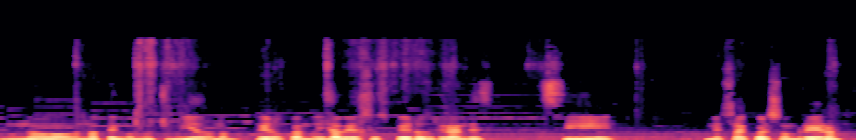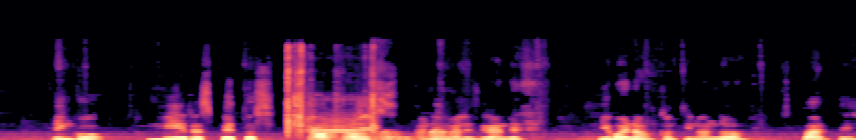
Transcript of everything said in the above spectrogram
no, no tengo mucho miedo, ¿no? Pero cuando ya veo esos perros grandes, sí me saco el sombrero. Tengo mis respetos a los animales grandes. Y bueno, continuando parte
